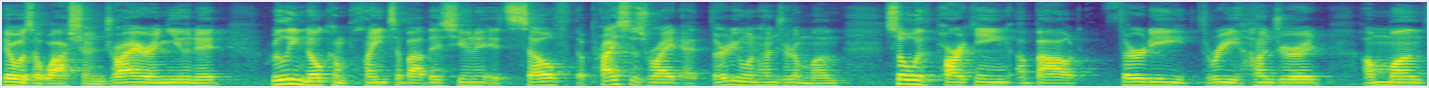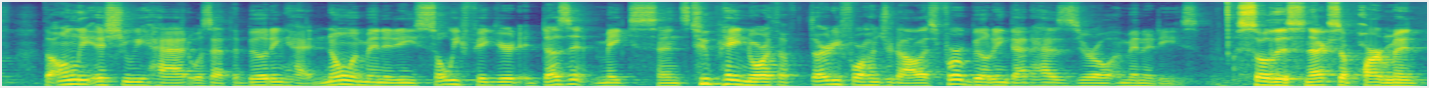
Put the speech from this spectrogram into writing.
There was a washer and dryer in unit. Really no complaints about this unit itself. The price is right at 3100 a month. So with parking about 3300 a month. The only issue we had was that the building had no amenities, so we figured it doesn't make sense to pay north of $3,400 for a building that has zero amenities. So this next apartment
